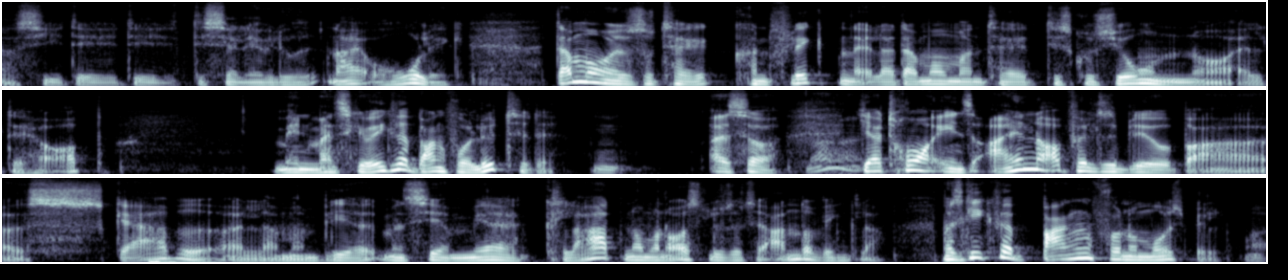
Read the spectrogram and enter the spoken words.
ja. sige, det, det, det sælger vel ud. Nej, overhovedet ikke. Der må man jo så tage konflikten, eller der må man tage diskussionen og alt det her op. Men man skal jo ikke være bange for at lytte til det. Mm. Altså, Nej, nej. jeg tror, ens egen opfattelse bliver jo bare skærpet, eller man, bliver, man ser mere klart, når man også lytter til andre vinkler. Man skal ikke være bange for noget modspil. Nej.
